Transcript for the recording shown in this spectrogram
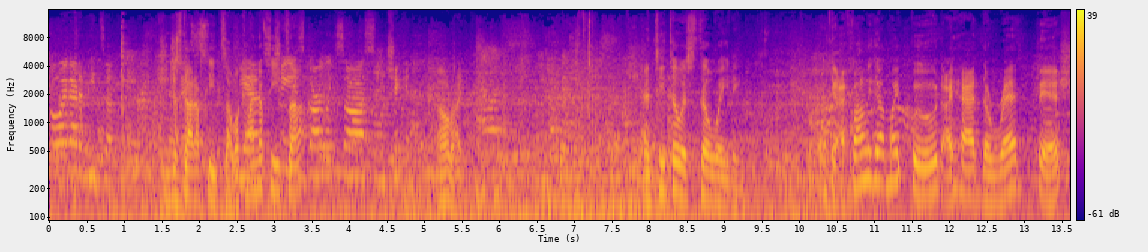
Oh, I got a pizza. She just got a pizza. What yeah, kind of it's pizza? Cheese, garlic sauce, and chicken. All right. And Tito is still waiting. Okay, I finally got my food. I had the red fish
